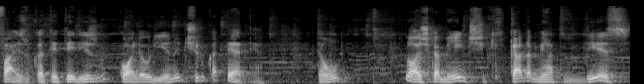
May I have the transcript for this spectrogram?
faz o cateterismo, colhe a urina e tira o catéter. Então, logicamente que cada método desse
